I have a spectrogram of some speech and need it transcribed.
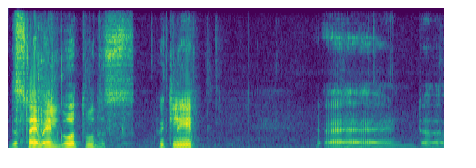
this time I'll go through this quickly and uh,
